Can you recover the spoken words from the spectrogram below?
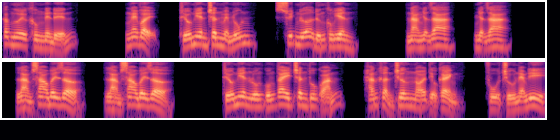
các ngươi không nên đến. Ngay vậy, thiếu niên chân mềm lún suýt nữa đứng không yên. Nàng nhận ra nhận ra. Làm sao bây giờ, làm sao bây giờ? Thiếu niên luôn cuống tay chân thu quán, hắn khẩn trương nói, tiểu cảnh phụ chú ném đi.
